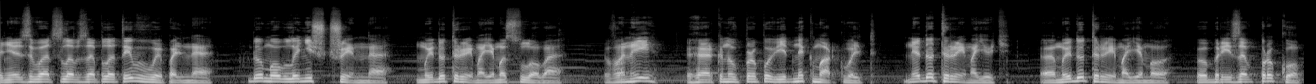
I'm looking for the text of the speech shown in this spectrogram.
Князь Вацлав заплатив випальне, домовленість чинна. Ми дотримаємо слова. Вони, гаркнув проповідник Марквольд, не дотримають, а ми дотримаємо, обрізав Прокоп.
